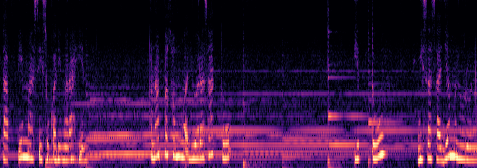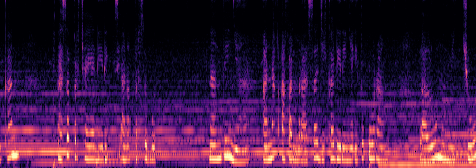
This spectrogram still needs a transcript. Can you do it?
tapi masih suka dimarahin. Kenapa kamu gak juara satu? Itu bisa saja menurunkan rasa percaya diri si anak tersebut Nantinya, anak akan merasa jika dirinya itu kurang, lalu memicu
